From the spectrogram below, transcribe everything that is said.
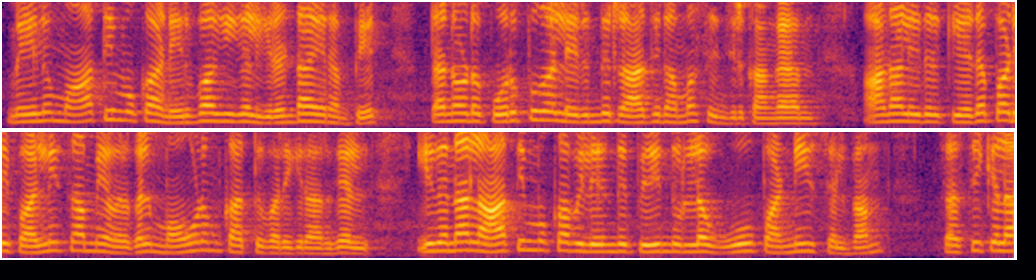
மேலும் அதிமுக நிர்வாகிகள் இரண்டாயிரம் பேர் தன்னோட பொறுப்புகளில் இருந்து ராஜினாமா செஞ்சிருக்காங்க. ஆனால் இதற்கு எடப்பாடி பழனிசாமி அவர்கள் மௌனம் காத்து வருகிறார்கள். இதனால் அதிமுகவிலிருந்து பிரிந்துள்ள ஓ. பன்னீர்செல்வம் சசிகலா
